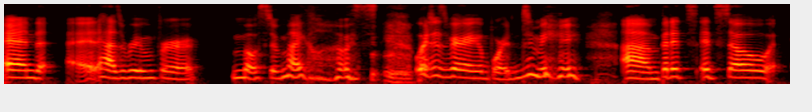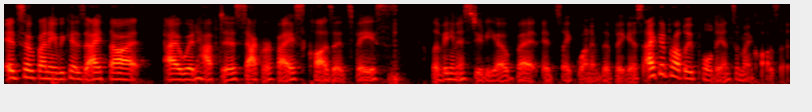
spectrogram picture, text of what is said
and it has room for most of my clothes, which is very important to me. Um, but it's it's so it's so funny because I thought I would have to sacrifice closet space living in a studio, but it's like one of the biggest. I could probably pole dance in my closet.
